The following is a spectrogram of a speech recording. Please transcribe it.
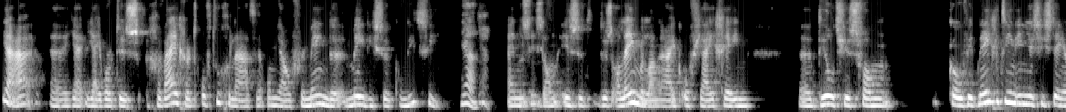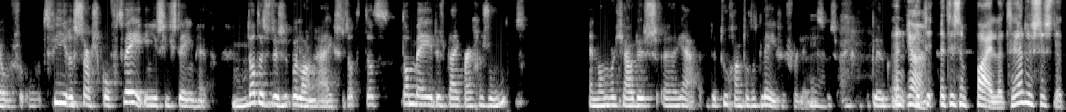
Ja, eh, jij, jij wordt dus geweigerd of toegelaten om jouw vermeende medische conditie. Ja, Ja. En Precies. dan is het dus alleen belangrijk of jij geen eh, deeltjes van COVID-19 in je systeem of, het virus SARS-CoV-2 in je systeem hebt. Mhm. Dat is dus het belangrijkste. Dat, dat, dan ben je dus blijkbaar gezond. En dan wordt jou dus eh, ja, de toegang tot het leven verleend. Ja. Dus eigenlijk het leuke. En Ja. het, het is een pilot, hè? dus is het,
